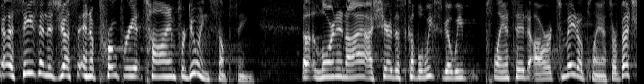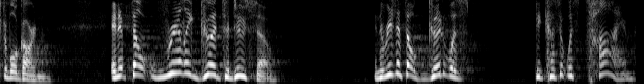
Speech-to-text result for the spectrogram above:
A season is just an appropriate time for doing something. Uh, Lauren and I, I shared this a couple weeks ago, we planted our tomato plants, our vegetable garden. And it felt really good to do so. And the reason it felt good was because it was time.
